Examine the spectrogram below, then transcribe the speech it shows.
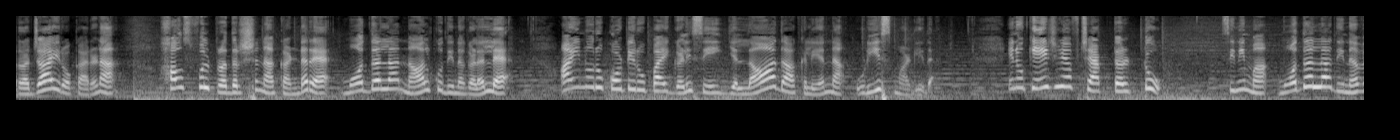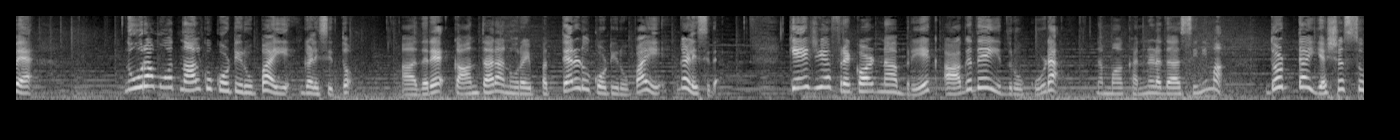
ರಜಾ ಇರೋ ಕಾರಣ ಹೌಸ್ಫುಲ್ ಪ್ರದರ್ಶನ ಕಂಡರೆ ಮೊದಲ ನಾಲ್ಕು ದಿನಗಳಲ್ಲೇ ಐನೂರು ಕೋಟಿ ರೂಪಾಯಿ ಗಳಿಸಿ ಎಲ್ಲಾ ದಾಖಲೆಯನ್ನ ಉಡೀಸ್ ಮಾಡಿದೆ. ಇನ್ನು ಕೆಜಿಎಫ್ ಚಾಪ್ಟರ್ ಟು ಸಿನಿಮಾ ಮೊದಲ ದಿನವೇ ನೂರ ಮೂವತ್ನಾಲ್ಕು ಕೋಟಿ ರೂಪಾಯಿ ಗಳಿಸಿತ್ತು. ಆದರೆ ಕಾಂತಾರ ನೂರ ಇಪ್ಪತ್ತೆರಡು ಕೋಟಿ ರೂಪಾಯಿ ಗಳಿಸಿದೆ. ಕೆಜಿಎಫ್ ರೆಕಾರ್ಡ್ನ ಬ್ರೇಕ್ ಆಗದೇ ಇದ್ರೂ ಕೂಡ ನಮ್ಮ ಕನ್ನಡದ ಸಿನಿಮಾ ದೊಡ್ಡ ಯಶಸ್ಸು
